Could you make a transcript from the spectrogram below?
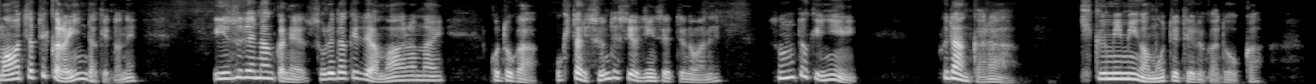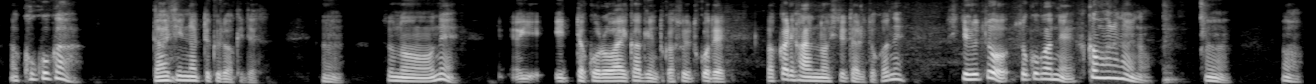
回っちゃってからいいんだけどね。いずれなんかね、それだけでは回らないことが起きたりするんですよ、人生っていうのはね。その時に、普段から聞く耳が持ててるかどうか、ここが大事になってくるわけです。うん。そのね、言った頃合い加減とかそういうとこでばっかり反応してたりとかね、してると、そこがね、深まらないの。うん。あ、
